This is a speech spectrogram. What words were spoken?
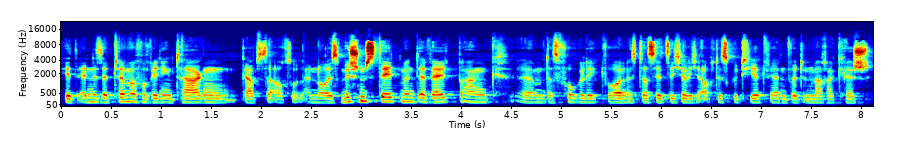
Jetzt Ende September vor wenigen Tagen gab es da auch so ein neues Mission Statement der Weltbank, ähm, das vorgelegt worden ist, das jetzt sicherlich auch diskutiert werden wird in Marrakesch.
